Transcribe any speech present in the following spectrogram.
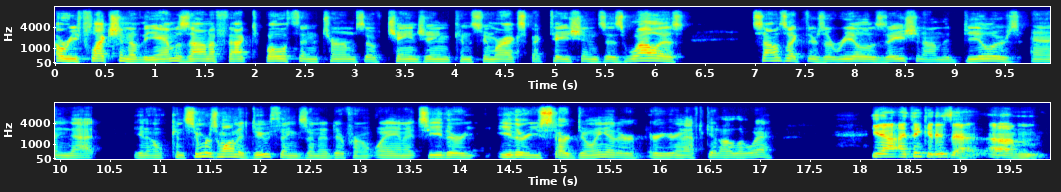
a reflection of the amazon effect both in terms of changing consumer expectations as well as sounds like there's a realization on the dealers end that you know consumers want to do things in a different way and it's either either you start doing it or, or you're going to have to get out of the way. Yeah i think it is that um,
